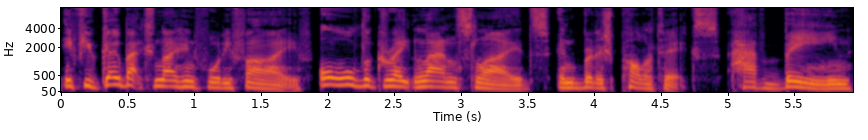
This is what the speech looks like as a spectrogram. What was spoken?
if you go back to 1945, all the great landslides in British politics have been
